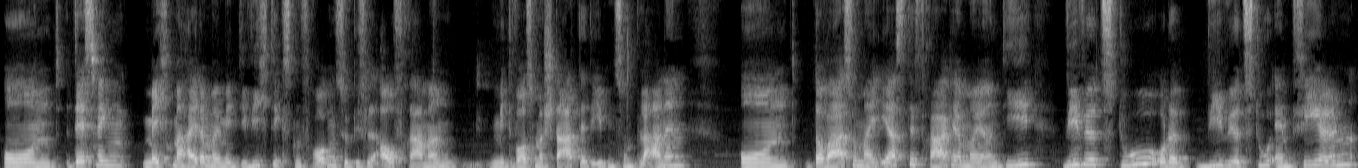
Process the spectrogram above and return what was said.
Und deswegen möchten wir heute einmal mit die wichtigsten Fragen so ein bisschen aufrahmen, mit was man startet eben zum Planen. Und da war so meine erste Frage einmal an die, wie würdest du oder wie würdest du empfehlen,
